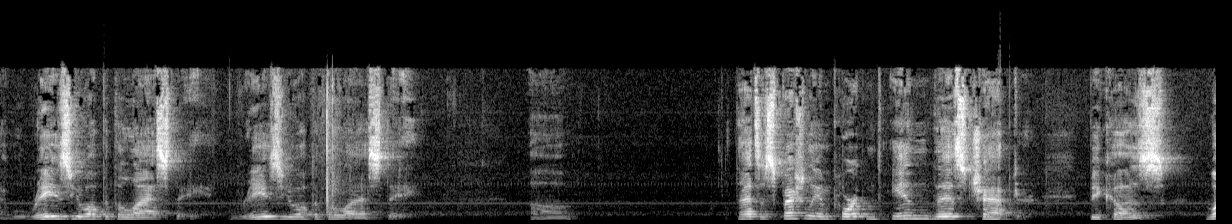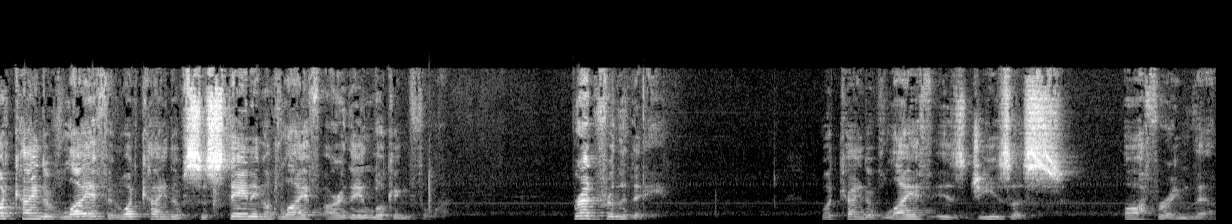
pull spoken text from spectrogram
I will raise you up at the last day. Raise you up at the last day. Um, that's especially important in this chapter because what kind of life and what kind of sustaining of life are they looking for? Bread for the day. What kind of life is Jesus offering them?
